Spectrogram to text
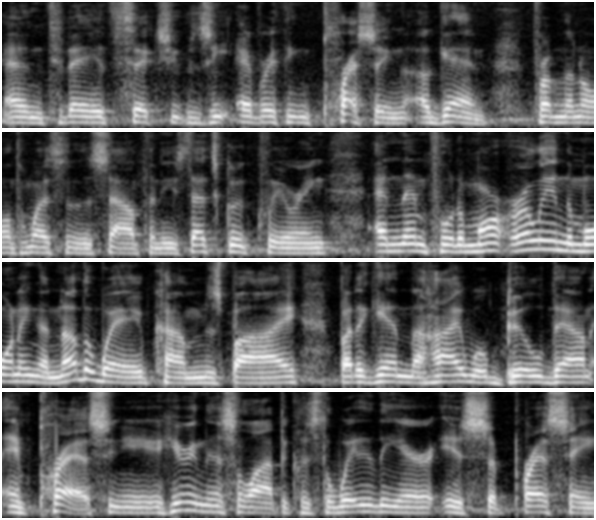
And today at 6, you can see everything pressing again from the northwest to the south and east. That's good clearing. And then for tomorrow, early in the morning, another wave comes by. But again, the high will build down and press. And you're hearing this a lot because the weight of the air is suppressing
